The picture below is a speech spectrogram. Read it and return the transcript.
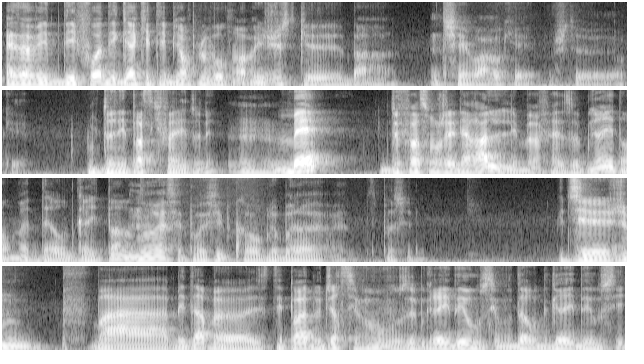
elles avaient des fois des gars qui étaient bien plus beaux que moi, mais juste que, bah, Je sais pas, ok. Je te... Ok. donnaient pas ce qu'il fallait donner. Mhm. Mais, de façon générale, les meufs, elles upgrade, hein, elles downgrade pas. hein. Ouais, c'est possible quoi, au global. ouais, c'est possible. Je, bah, mesdames, euh, n'hésitez pas à nous dire si vous vous upgradez ou si vous downgradez aussi.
